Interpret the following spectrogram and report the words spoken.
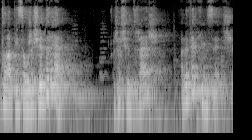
to napisał, że się drę. Że się drzesz? Ale w jakim sensie?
